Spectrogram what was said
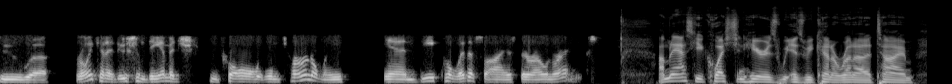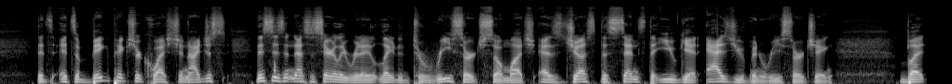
to uh, really kind of do some damage control internally and depoliticize their own ranks. I'm going to ask you a question here as we as we kind of run out of time. It's, it's a big picture question. I just this isn't necessarily related to research so much as just the sense that you get as you've been researching. But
